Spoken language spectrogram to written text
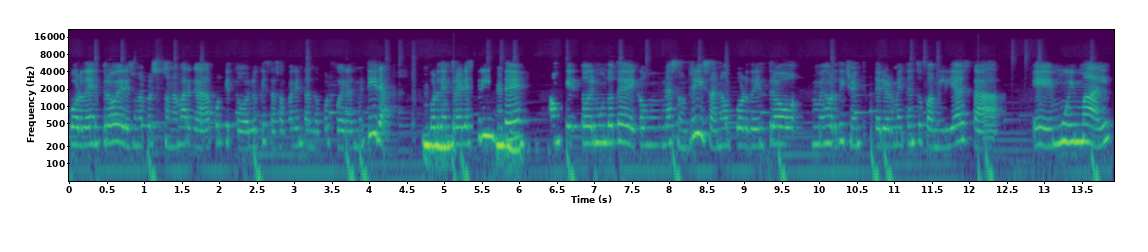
por dentro eres una persona amargada porque todo lo que estás aparentando por fuera es mentira. Por dentro eres triste, aunque todo el mundo te ve con una sonrisa, ¿no? Por dentro, mejor dicho, interiormente en tu familia está eh, muy mal,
